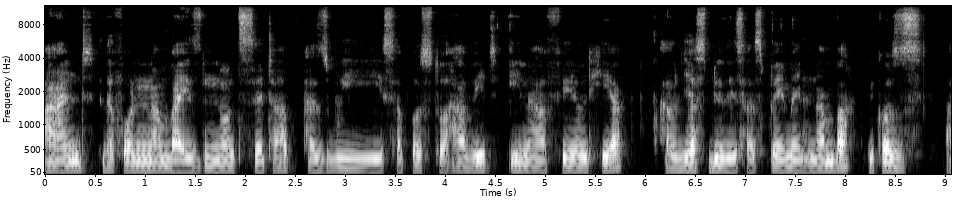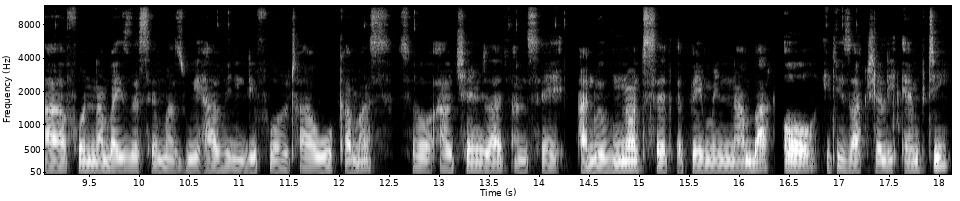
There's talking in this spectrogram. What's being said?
and the phone number is not set up as we supposed to have it in our field here. I'll just do this as payment number because our phone number is the same as we have in default uh, WooCommerce, so I'll change that and say, and we've not set the payment number or it is actually empty,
